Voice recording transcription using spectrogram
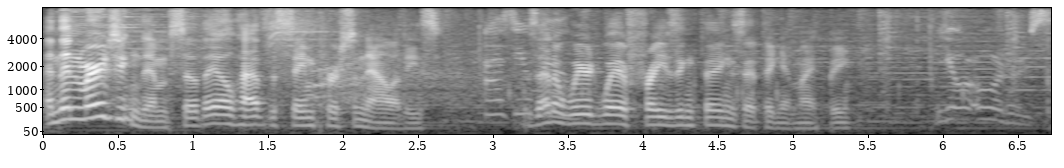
And then merging them so they'll have the same personalities. Is that a weird way of phrasing things? I think it might be. Your orders.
